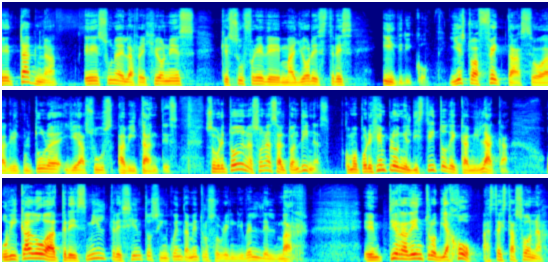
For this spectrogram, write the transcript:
Eh, Tacna es una de las regiones que sufre de mayor estrés hídrico y esto afecta a su agricultura y a sus habitantes, sobre todo en las zonas altoandinas, como por ejemplo en el distrito de Camilaca, ubicado a 3.350 metros sobre el nivel del mar. Tierra Adentro viajó hasta esta zona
